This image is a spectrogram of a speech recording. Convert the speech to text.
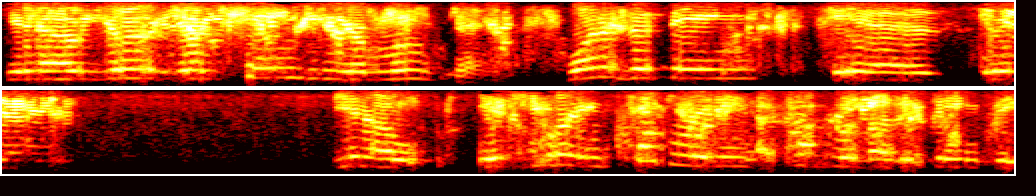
you know, you're you're changing your movement. One of the things is if you know, if you're incorporating a couple of other things that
